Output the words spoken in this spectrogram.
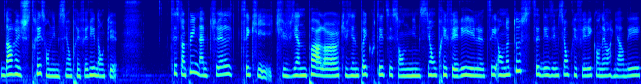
d'enregistrer son émission préférée, donc... Euh, c'est un peu inhabituel, qu'ils viennent pas à l'heure, qu'ils viennent pas écouter, son émission préférée, sais. On a tous, des émissions préférées qu'on aime regarder.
